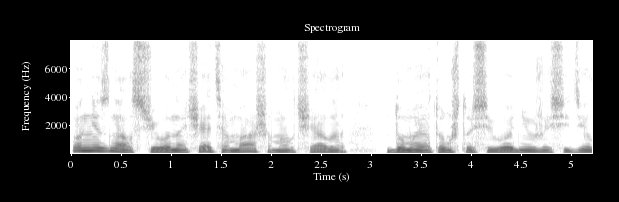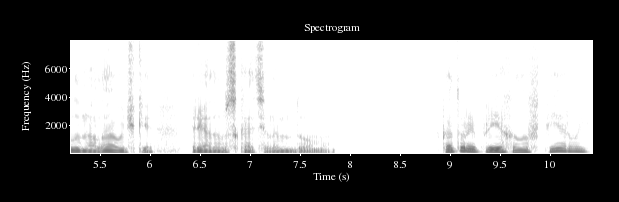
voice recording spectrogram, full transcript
Он не знал, с чего начать, а Маша молчала, думая о том, что сегодня уже сидела на лавочке рядом с Катиным домом, в который приехала в первый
